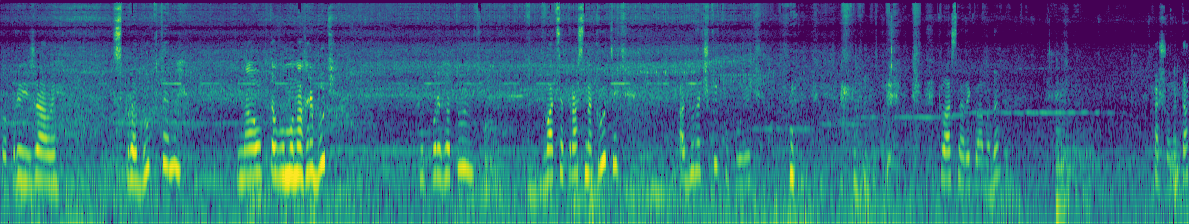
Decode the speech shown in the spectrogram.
Поприїжджали з продуктами. На оптовому нагребуть. Тут приготують, 20 раз накрутять, а дурачки купують. Класна реклама, да? А що, не так?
